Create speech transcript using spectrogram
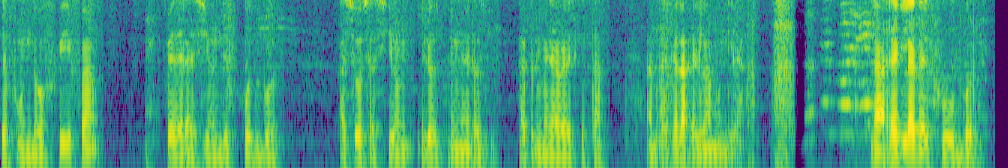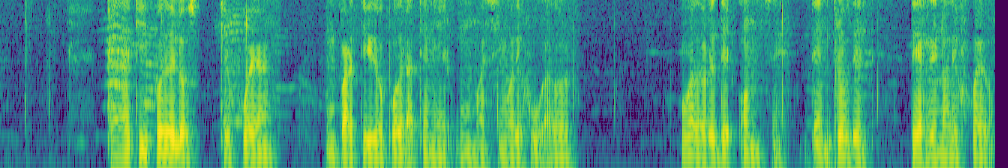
se fundó FIFA Federación del Fútbol Asociación y los primeros la primera vez que está aparece la regla mundial. Las reglas del fútbol. Cada equipo de los que juegan un partido podrá tener un máximo de jugador, jugadores de 11 dentro del terreno de juego,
